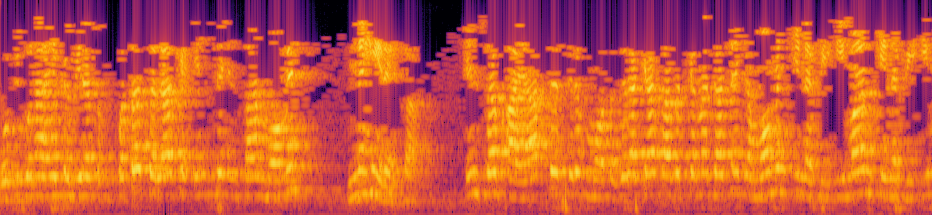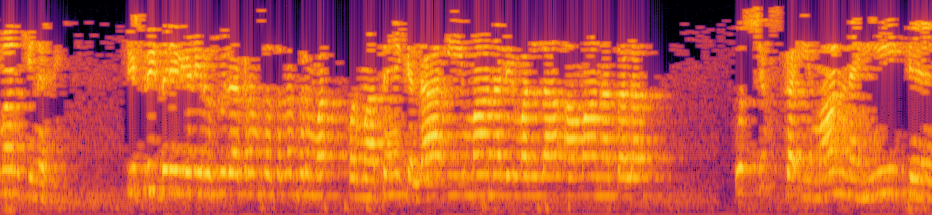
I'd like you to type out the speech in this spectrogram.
وہ بھی گناہ کبیرہ۔ تو پتہ چلا کہ ان سے انسان مومن نہیں رہتا۔ ان سب آیات سے صرف معتذرہ کیا ثابت کرنا چاہتے ہیں کہ مومن کی نفی، ایمان کی نفی، ایمان کی نفی۔ تیسری طریقے یعنی رسول اکرم صلی اللہ علیہ وسلم فرماتے ہیں کہ لا ایمان علی اللہ امانت اس شخص کا ایمان نہیں کہ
